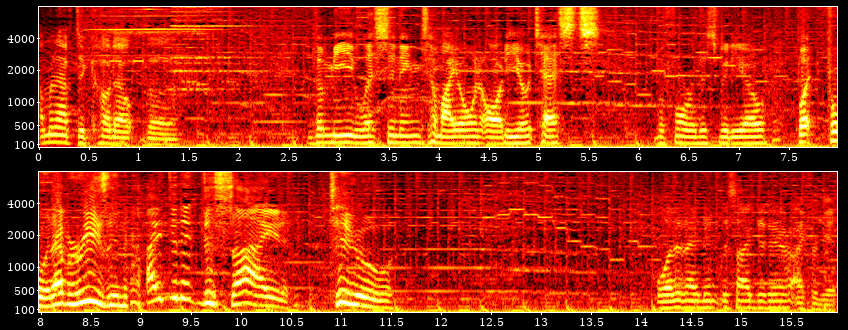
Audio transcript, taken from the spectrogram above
I'm gonna have to cut out the the me listening to my own audio tests before this video, but for whatever reason, I didn't decide to. What did I didn't decide to do? I forget.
